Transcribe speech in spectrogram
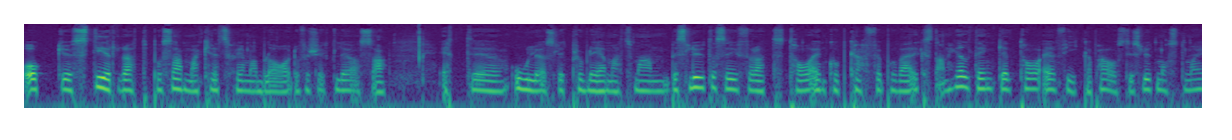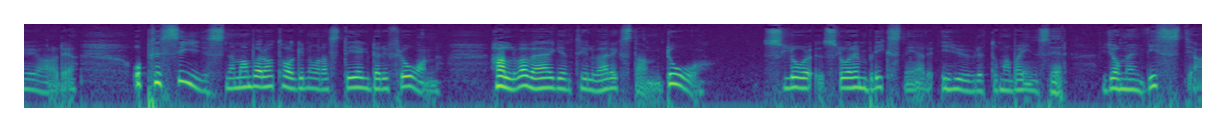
och stirrat på samma kretsschemablad och försökt lösa ett eh, olösligt problem att man beslutar sig för att ta en kopp kaffe på verkstaden. Helt enkelt ta en fikapaus. Till slut måste man ju göra det. Och precis när man bara har tagit några steg därifrån, halva vägen till verkstaden, då slår, slår en blixt ner i huvudet och man bara inser, ja men visst ja,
